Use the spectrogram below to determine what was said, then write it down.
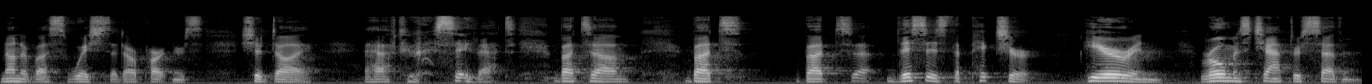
None of us wish that our partners should die. I have to say that. But, um, but, but uh, this is the picture here in Romans chapter 7.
